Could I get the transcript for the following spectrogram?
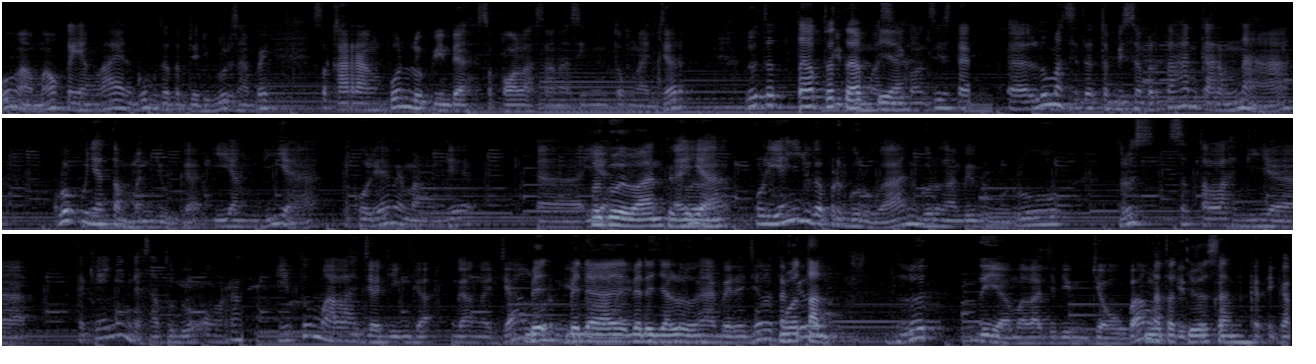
gue nggak mau ke yang lain gue mau tetap jadi guru sampai sekarang pun lu pindah sekolah sana sini untuk ngajar lu tetap gitu Tetap, masih iya. konsisten Eh, lu masih tetap bisa bertahan karena gue punya temen juga yang dia kuliah memang dia eh, iya, Perguruan, eh, perguruan. iya kuliahnya juga perguruan guru ngambil guru terus setelah dia kayaknya nggak satu dua orang. Itu malah jadi nggak nggak ngejalur Be- gitu beda men. beda jalur. Nah beda jalur. Tapi Mutan. lu, lu iya malah jadi jauh banget Mutat gitu. jurusan. Ket- ketika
